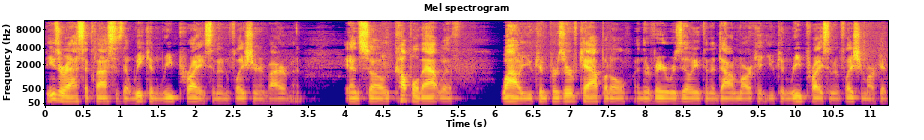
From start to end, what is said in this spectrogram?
these are asset classes that we can reprice in an inflationary environment. And so couple that with wow, you can preserve capital and they're very resilient in a down market. You can reprice an inflation market.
